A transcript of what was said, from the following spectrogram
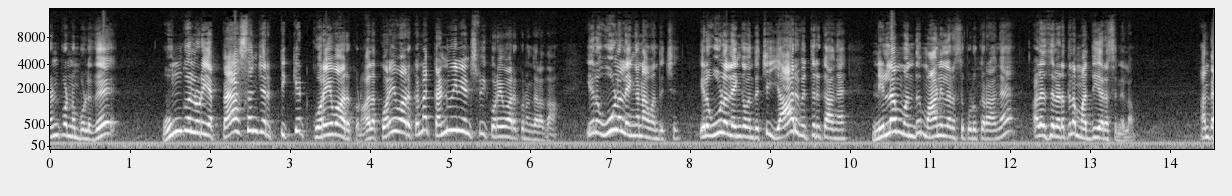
ரன் பண்ணும் பொழுது உங்களுடைய பேசஞ்சர் டிக்கெட் குறைவாக இருக்கணும். அதில் குறைவாக இருக்குன்னா கன்வீனியன்ஸ் ஃபீ குறைவாக இருக்கணுங்கிறதான் இதில் ஊழல் எங்கண்ணா வந்துச்சு? இதில் ஊழல் எங்கே வந்துச்சு? யார் விற்றுருக்காங்க நிலம் வந்து மாநில அரசு கொடுக்குறாங்க அல்லது சில இடத்துல மத்திய அரசு நிலம். அந்த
